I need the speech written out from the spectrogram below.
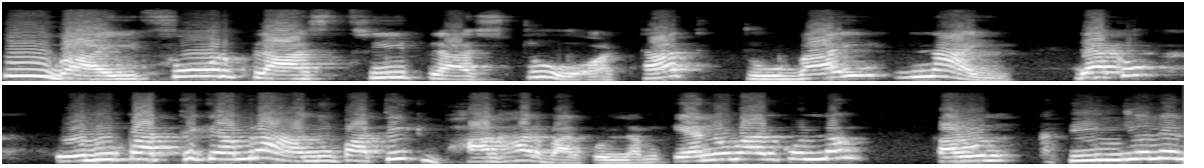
Two by four plus three plus two অর্থাৎ টু বাই নাইন দেখো, অনুপাত থেকে আমরা আনুপাতিক ভাগহার বার করলাম। কেন বার করলাম? কারণ তিনজনের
